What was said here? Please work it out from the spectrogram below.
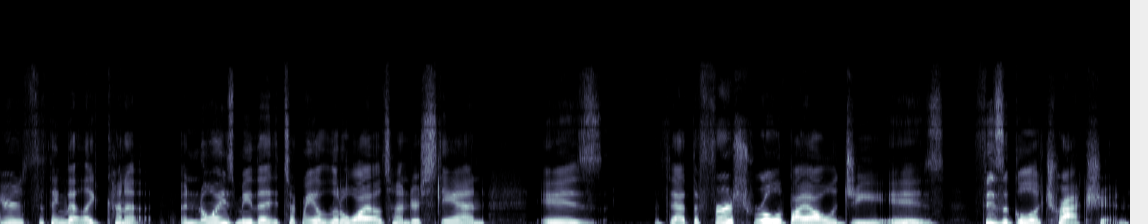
Here's the thing that like kind of annoys me that it took me a little while to understand is that the first rule of biology is physical attraction.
